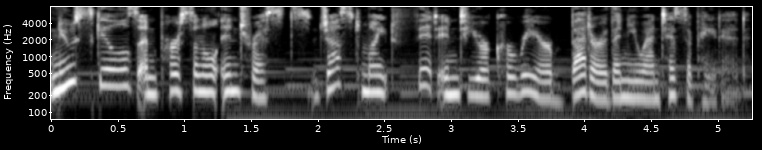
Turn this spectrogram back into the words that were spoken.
New skills and personal interests just might fit into your career better than you anticipated.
